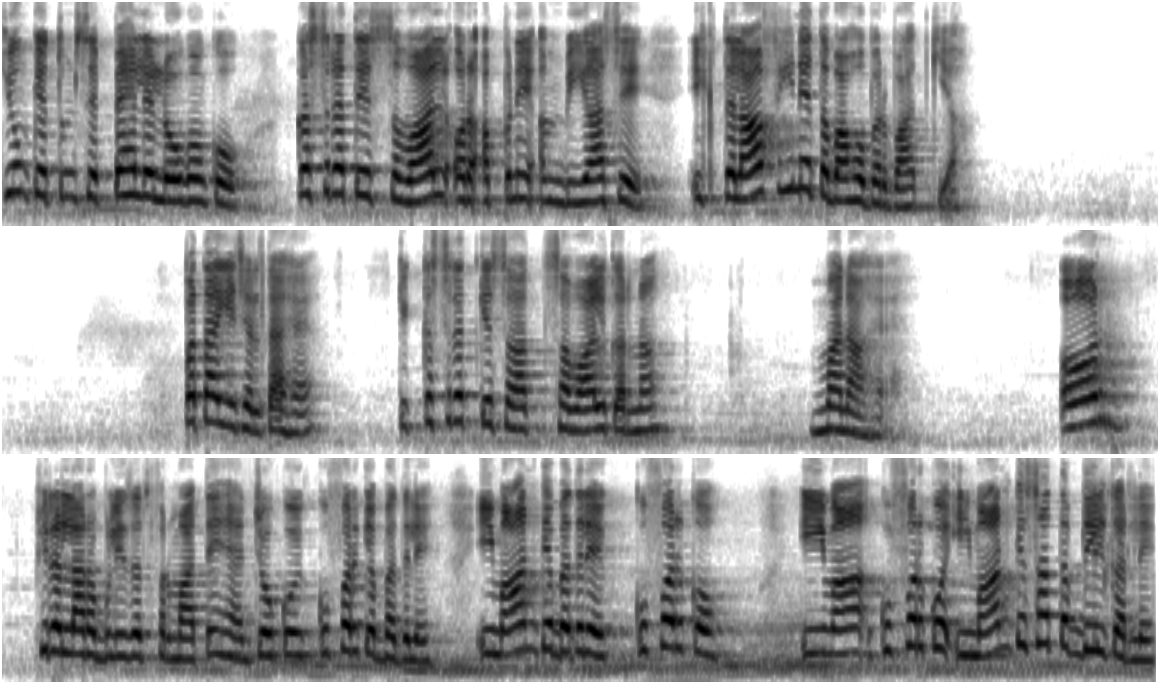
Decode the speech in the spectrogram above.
کیونکہ تم سے پہلے لوگوں کو کثرت سوال اور اپنے انبیاء سے اختلاف ہی نے تباہ و برباد کیا۔ پتہ یہ چلتا ہے کہ کثرت کے ساتھ سوال کرنا منع ہے۔ اور پھر اللہ رب العزت فرماتے ہیں، جو کوئی کفر کے بدلے، ایمان کے بدلے کفر کو ایمان، کفر کو ایمان کے ساتھ تبدیل کر لے،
